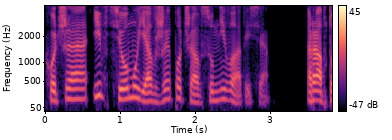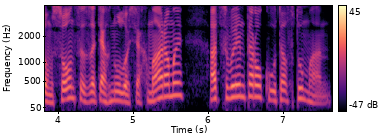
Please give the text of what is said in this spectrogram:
хоча і в цьому я вже почав сумніватися. Раптом сонце затягнулося хмарами, а цвинтар окутав туман.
